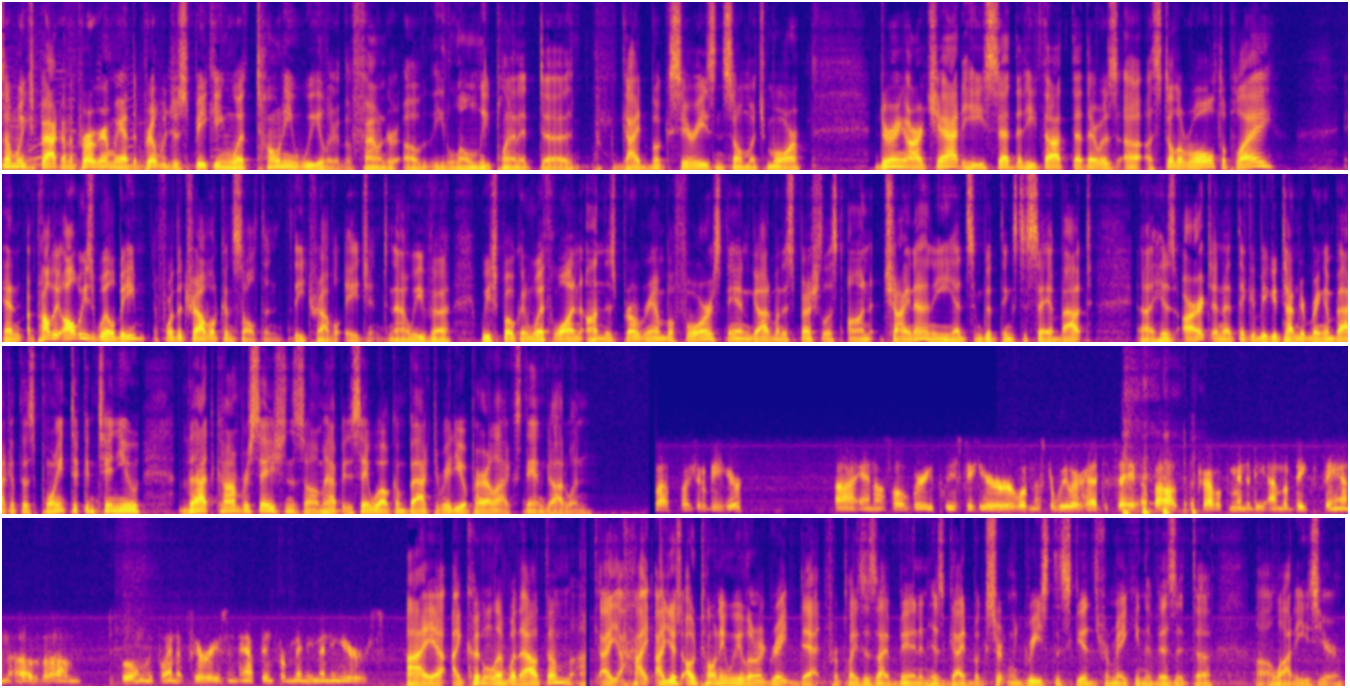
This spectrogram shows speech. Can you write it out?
Some weeks back on the program, we had the privilege of speaking with Tony Wheeler, the founder of the Lonely Planet uh, guidebook series and so much more. During our chat, he said that he thought that there was a, a still a role to play, and probably always will be, for the travel consultant, the travel agent. Now, we've uh, we've spoken with one on this program before, Stan Godwin, a specialist on China, and he had some good things to say about uh, his art, and I think it'd be a good time to bring him back at this point to continue that conversation. So I'm happy to say welcome back to Radio Parallax, Stan Godwin. Well, pleasure to be here. Uh, and also very pleased to hear what Mr. Wheeler had to say about the travel community. I'm a big fan of um, the Lonely Planet series and have been for many, many years. I uh, I couldn't live without them. I, I I just owe Tony Wheeler a great debt for places I've been, and his guidebook certainly greased the skids for making the visit uh, a lot easier.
